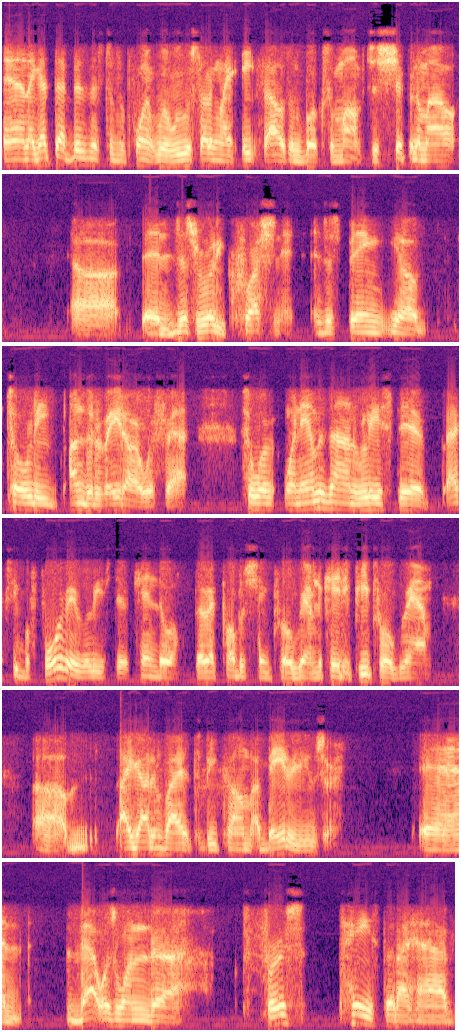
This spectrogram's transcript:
And I got that business to the point where we were selling like 8,000 books a month, just shipping them out, uh, and just really crushing it and just being, you know, totally under the radar with that. So when Amazon released their, actually before they released their Kindle Direct Publishing program, the KDP program, um, I got invited to become a beta user. And that was one of the first taste that I have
